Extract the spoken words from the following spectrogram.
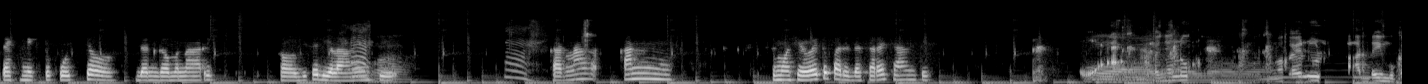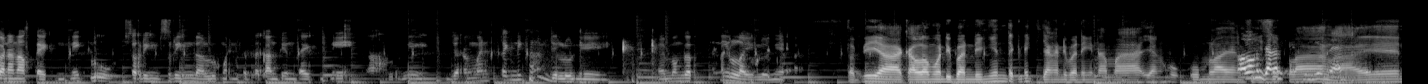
teknik tuh kucel dan gak menarik. Kalau bisa dihilangin sih. Wah, karena kan semua cewek itu pada dasarnya cantik Makanya lu makanya lu ada yang bukan anak teknik lu sering-sering dah lu main ke kantin teknik ah lu nih jarang main ke teknik aja lu nih emang gak nilai lu nih Tapi ya kalau mau dibandingin teknik jangan dibandingin sama yang hukum lah, yang Tolong fisik jangan lah, ya. lain.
